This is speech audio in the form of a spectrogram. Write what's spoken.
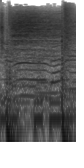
should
